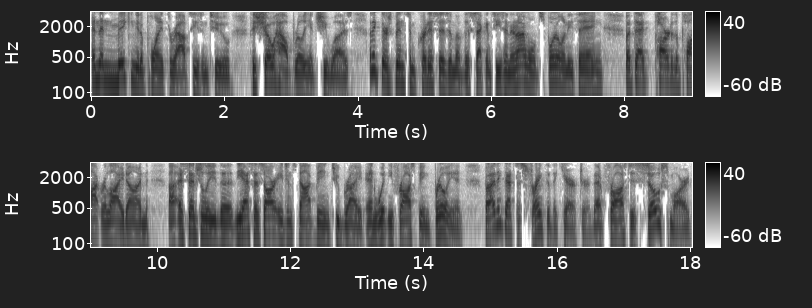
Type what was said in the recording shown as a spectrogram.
and then making it a point throughout season 2 to show how brilliant she was. I think there's been some criticism of the second season and i won't spoil anything but that part of the plot relied on uh, essentially the the ssr agents not being too bright and whitney frost being brilliant. But i think that's a strength of the character that frost is so smart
